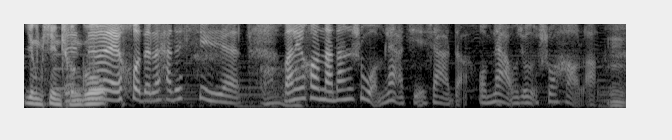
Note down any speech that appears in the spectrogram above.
应聘成功，对，获得了他的信任。完了以后呢，当时是我们俩结下的，我们俩我就说好了，嗯。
